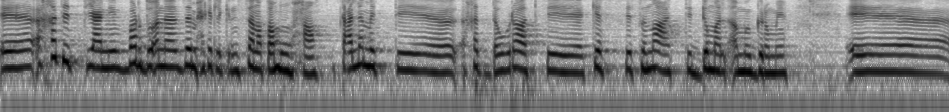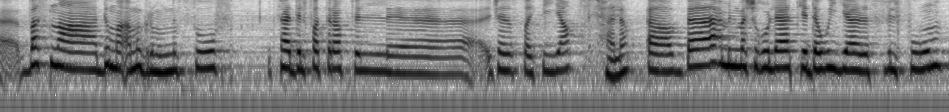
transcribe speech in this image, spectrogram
آه، أخذت يعني برضو أنا زي ما حكيت لك إنسانة طموحة. تعلمت آه، أخذت دورات في كيف في صناعة الدمى الأمجرمي. آه، بصنع دمى أمجرمي من الصوف. في هذه الفترة في الإجازة الصيفية. حلو. بعمل مشغولات يدوية في الفوم.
